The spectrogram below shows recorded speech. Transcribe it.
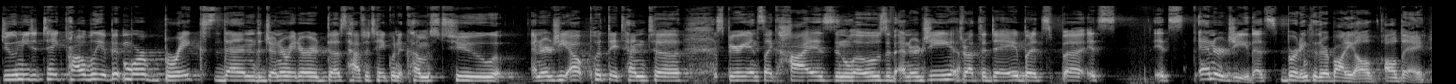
do need to take probably a bit more breaks than the generator does have to take when it comes to energy output. They tend to experience like highs and lows of energy throughout the day, but it's uh, it's it's energy that's burning through their body all, all day.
